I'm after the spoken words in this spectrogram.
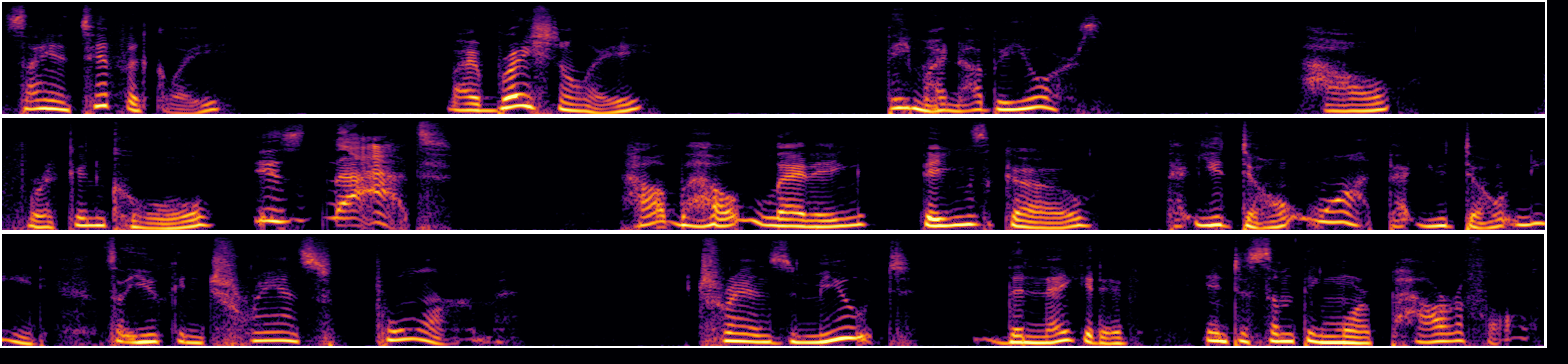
scientifically, vibrationally, they might not be yours. How frickin' cool is that? How about letting things go that you don't want, that you don't need, so you can transform, transmute the negative into something more powerful,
